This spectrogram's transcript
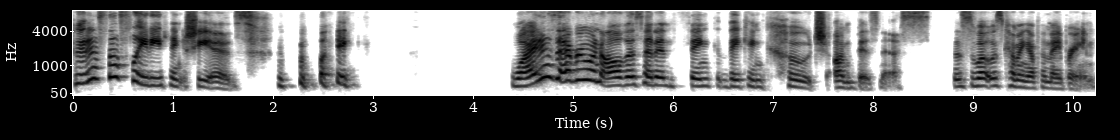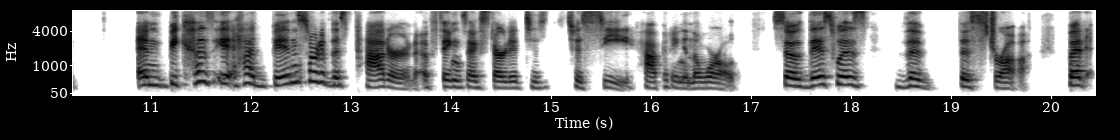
who does this lady think she is? like, why does everyone all of a sudden think they can coach on business? This is what was coming up in my brain. And because it had been sort of this pattern of things I started to, to see happening in the world. So this was the the straw. But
